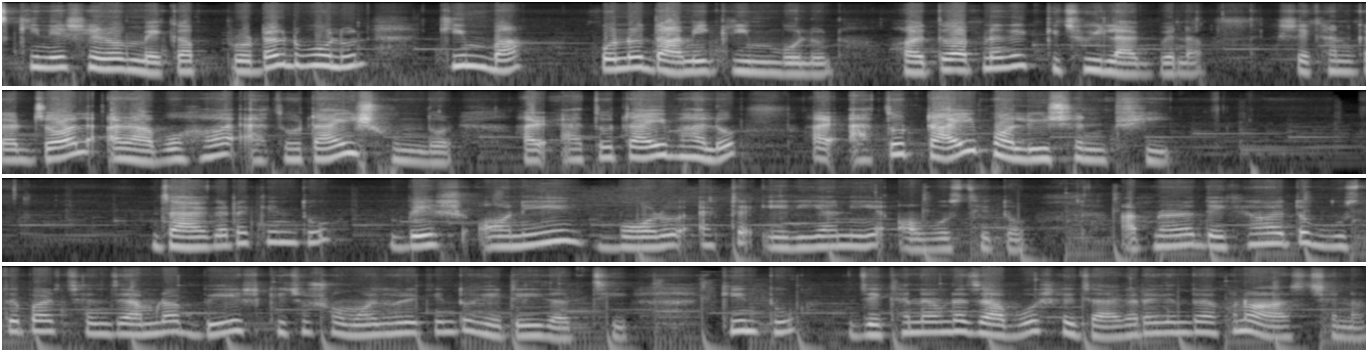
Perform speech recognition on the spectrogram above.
স্কিনে সেরম মেকআপ প্রোডাক্ট বলুন কিংবা কোনো দামি ক্রিম বলুন, হয়তো আপনাদের কিছুই লাগবে না। সেখানকার জল আর আবহাওয়া এতটাই সুন্দর আর এতটাই ভালো আর এতটাই পলিউশন ফ্রি জায়গাটা কিন্তু বেশ অনেক বড় একটা এরিয়া নিয়ে অবস্থিত। আপনারা দেখে হয়তো বুঝতে পারছেন যে আমরা বেশ কিছু সময় ধরে কিন্তু হেঁটেই যাচ্ছি। কিন্তু যেখানে আমরা যাব সেই জায়গাটা কিন্তু এখনও আসছে না।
